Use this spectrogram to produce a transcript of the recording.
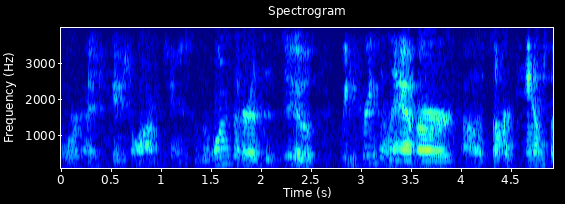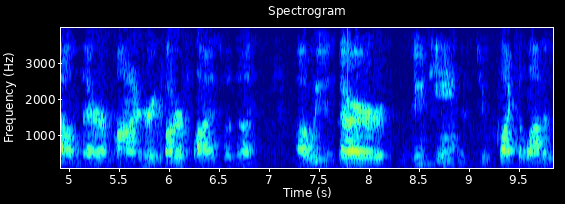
for educational opportunities. So the ones that are at the zoo, we frequently have our uh, summer camps out there monitoring butterflies with us. Uh, we use our zoo teams to collect a lot of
